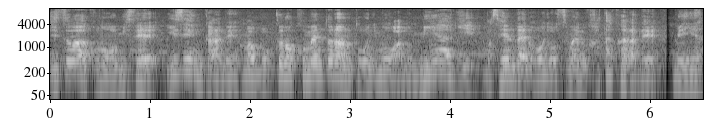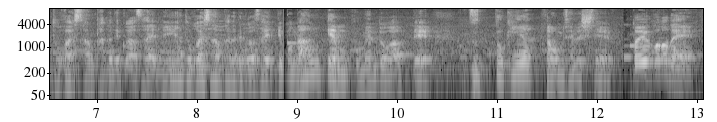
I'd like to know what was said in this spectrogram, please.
実はこのお店以前からね、まあ、僕のコメント欄等にもあの宮城、まあ、仙台の方にお住まいの方からねメイン屋東菓子さん食べてくださいメイン屋東菓子さん食べてくださいってもう何件もコメントがあってずっと気になってたお店でして。ということで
